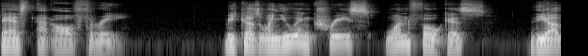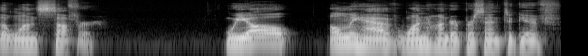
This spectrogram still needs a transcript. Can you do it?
best at all three. Because when you increase one focus, the other ones suffer. We all only have 100% to give.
